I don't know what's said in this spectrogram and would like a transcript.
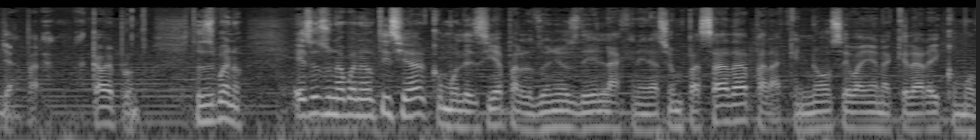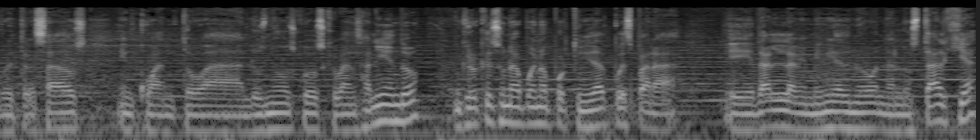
ya para acabar pronto. Entonces, bueno, eso es una buena noticia, como les decía, para los dueños de la generación pasada, para que no se vayan a quedar ahí como retrasados en cuanto a los nuevos juegos que van saliendo. creo que es una buena oportunidad pues para eh, darle la bienvenida de nuevo a la nostalgia,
